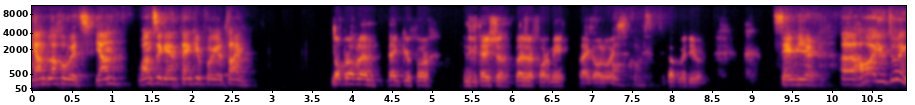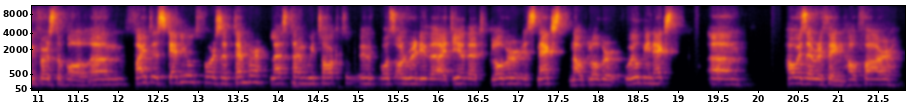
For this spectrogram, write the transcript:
Jan Blachowicz. Jan, once again, thank you for your time. No problem. Thank you for invitation. Pleasure for me, like always. Of course. To talk with you. Same here. Uh, how are you doing, first of all? Um, fight is scheduled for September. Last time we talked, it was already the idea that Glover is next. Now Glover will be next. Um, how is everything? How far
